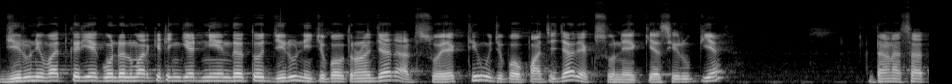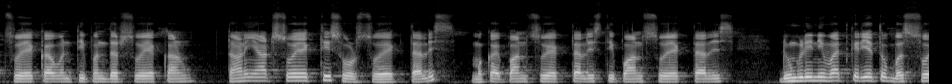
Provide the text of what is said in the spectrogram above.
જીરુની વાત કરીએ ગોંડલ માર્કેટિંગ યાર્ડની અંદર તો જીરું નીચો ભાવ ત્રણ હજાર આઠસો એકથી ઊંચો ભાવ પાંચ હજાર એકસો ને એક્યાસી રૂપિયા. ધાણા સાતસો એકાવનથી પંદરસો એકાણું. ધાણી આઠસો એકથી સોળસો એકતાલીસ, મકાઈ પાંચસો એકતાલીસથી પાંચસો એકતાલીસ. ડુંગળીની વાત કરીએ તો બસો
